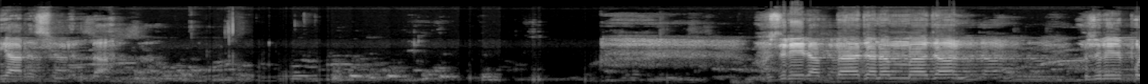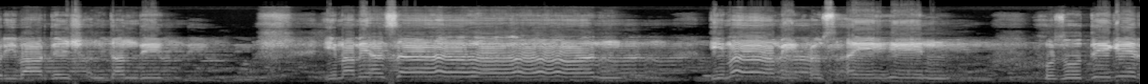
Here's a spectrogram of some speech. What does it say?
ইয়া রাসূলুল্লাহ। হুজুরের আব্বা জান আম্মা জান হুজুরের পরিবারদের সন্তানদের ইমামে হাসান, ইমামে হুসাইন, হুজুর দিগের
